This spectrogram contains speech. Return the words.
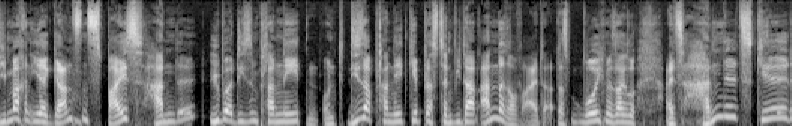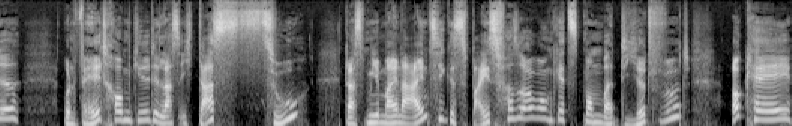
die machen ihren ganzen Spice-Handel über diesen Planeten. Und dieser Planet gibt das dann wieder an andere weiter. Das, wo ich mir sage, so, als Handelsgilde und Weltraumgilde lasse ich das zu, dass mir meine einzige Spice-Versorgung jetzt bombardiert wird? Okay.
